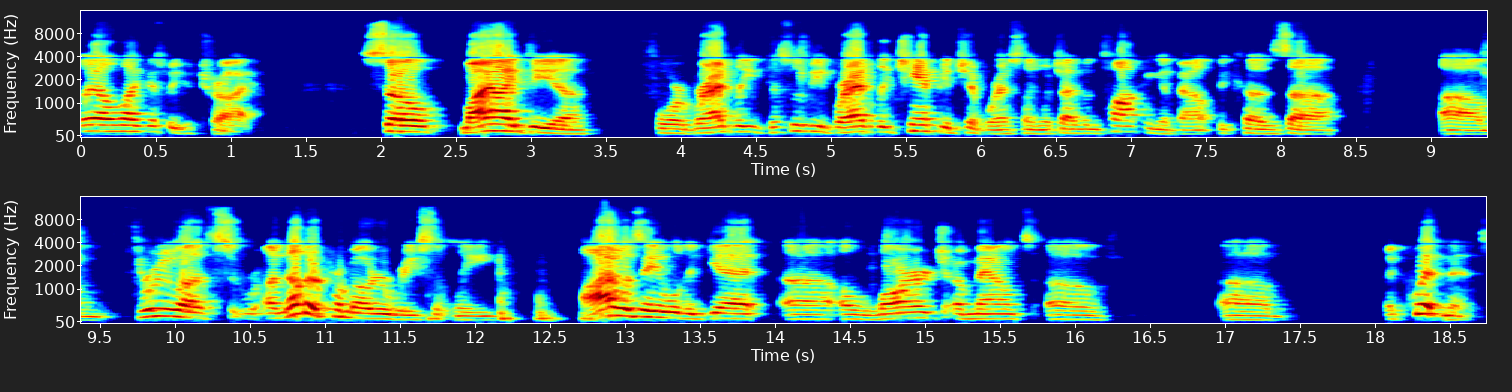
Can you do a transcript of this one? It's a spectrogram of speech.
Well, I guess we could try. So my idea for Bradley, this would be Bradley Championship Wrestling, which I've been talking about because uh, um, through a another promoter recently, I was able to get uh, a large amount of uh, equipment.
